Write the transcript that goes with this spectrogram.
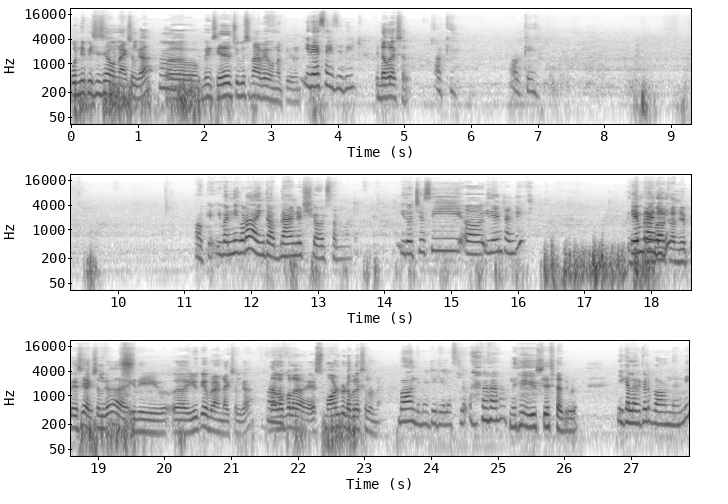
కొన్ని పీసెసే ఉన్నాయి యాక్చువల్గా మీన్స్ ఏదైతే చూపిస్తున్నా అవే ఉన్నాయి. ఇదే సైజ్ ఇది? ఇది double XL okay okay okay ఇవన్నీ కూడా ఇంకా బ్రాండెడ్ షర్ట్స్ అన్నమాట. ఇది వచ్చేసి ఇదేంటండి? ఏం ఇది? అని చెప్పేసి యాక్చువల్గా ఇది యూకే బ్రాండ్ యాక్చువల్గా దాని లోపల స్మాల్ టు డబుల్ ఎక్స్ఎల్ ఉన్నాయి. బాగుంది మెటీరియల్ అసలు. నేను యూజ్ చేసే అది కూడా. ఈ కలర్ కూడా బాగుందండి.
